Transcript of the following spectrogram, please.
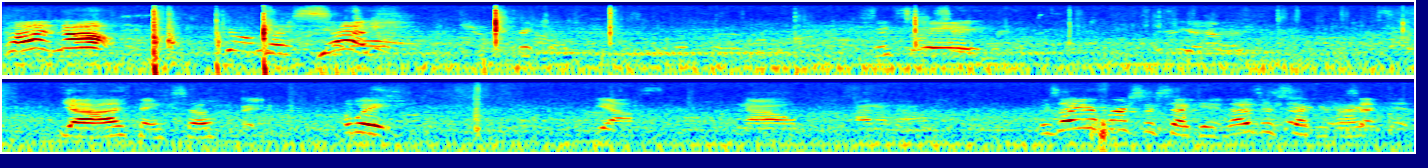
Cut! No! Yes! Yes! Great job. Good swing. Yeah, I think so. Oh, wait. Yeah. Now, I don't know. Was that your first or second? That was your second, right? Second.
